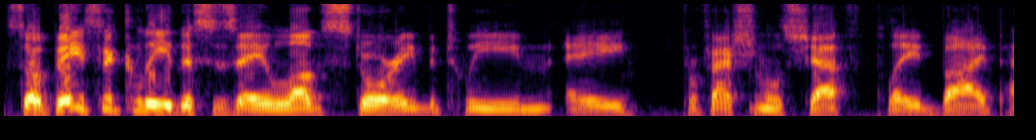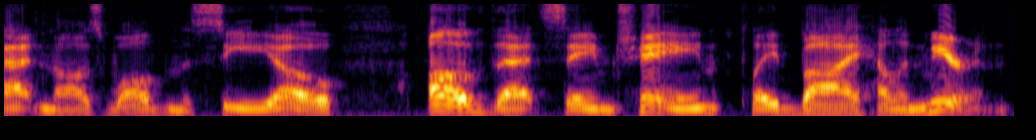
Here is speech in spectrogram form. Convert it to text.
So basically, this is a love story between a professional chef played by Patton Oswalt and the CEO of that same chain played by Helen Mirren.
